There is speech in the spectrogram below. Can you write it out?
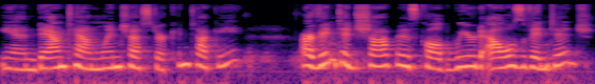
in downtown Winchester, Kentucky. Our vintage shop is called Weird Owlz Vintage.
